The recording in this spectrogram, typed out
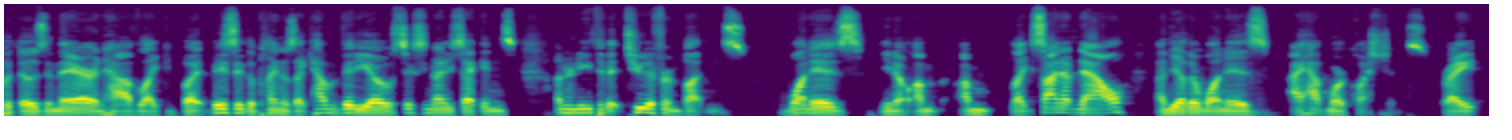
put those in there and have like but basically the plan is like have a video 60 90 seconds underneath of it two different buttons. One is you know I'm I'm like sign up now and the other one is I have more questions right?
